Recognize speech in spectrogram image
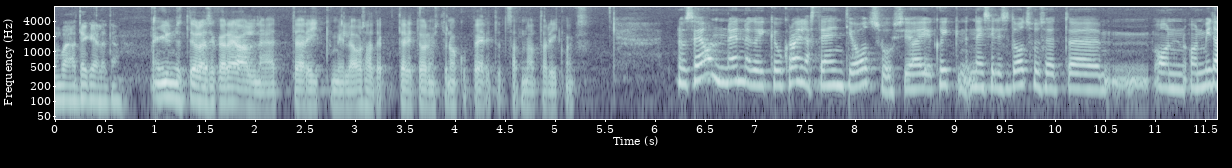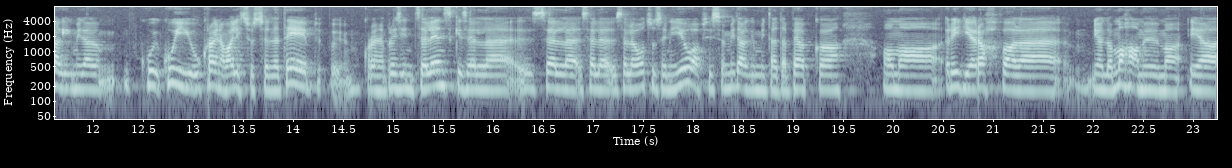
on vaja tegeleda. ilmselt ei ole see ka reaalne, et riik, mille osa territooriumist on okupeeritud, saab NATO liikmeks no see on ennekõike ukrainlaste endi otsus ja kõik need sellised otsused äh, on, on midagi, mida, kui, kui Ukraina valitsus selle teeb, Ukraina president Zelenskõi selle, selle, selle, selle otsuseni jõuab, siis see on midagi, mida ta peab ka oma riigi ja rahvale nii-öelda maha müüma ja,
